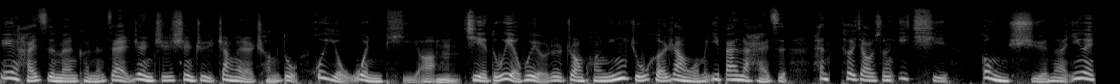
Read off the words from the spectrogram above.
因为孩子们可能在认知甚至于障碍的程度会有问题啊，解读也会有这个状况。您如何让我们一般的孩子和特教生一起？共学呢？因为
